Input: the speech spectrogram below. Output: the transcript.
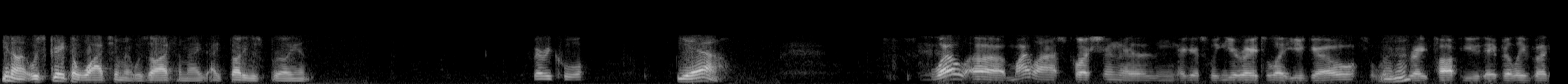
you know, it was great to watch him. It was awesome. I, I thought he was brilliant. Very cool. Yeah. Well, uh, my last question is, and I guess we can get ready to let you go. It was Mhm. great talking to you today, Billy. But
